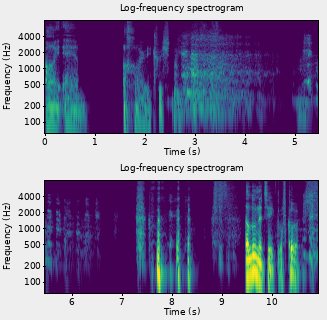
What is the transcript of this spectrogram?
I am a Hare Krishna. a lunatic, of course.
